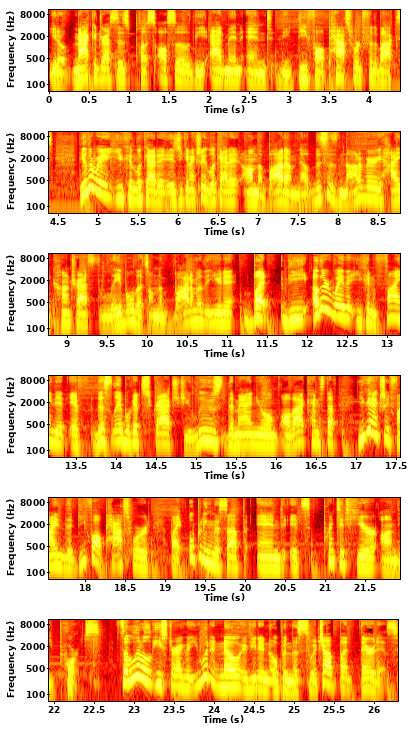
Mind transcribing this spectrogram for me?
you know, MAC addresses plus also the admin and the default password for the box, the other way you can look at it is you can actually look at it on the bottom. Now, this is not a very high contrast label that's on the bottom of the unit, but the other way that that you can find it if this label gets scratched, you lose the manual, all that kind of stuff. You can actually find the default password by opening this up and it's printed here on the ports. It's a little Easter egg that you wouldn't know if you didn't open this switch up, but there it is.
